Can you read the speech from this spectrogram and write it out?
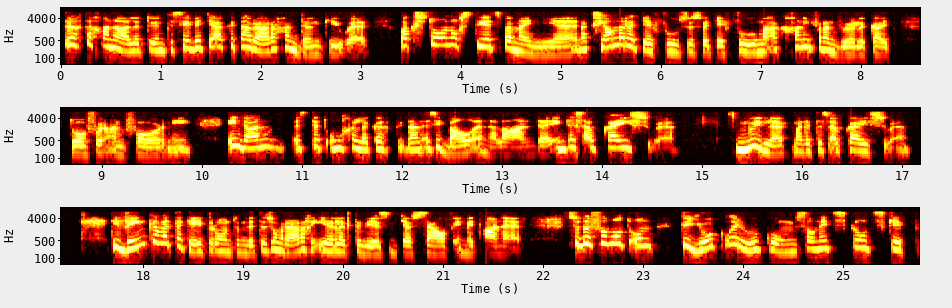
terug te gaan na hulle toe en te sê, weet jy, ek het nou regtig gaan dink hieroor. Maar ek staan nog steeds by my nee en ek's jammer dat jy voel soos wat jy voel, maar ek gaan nie verantwoordelikheid daarvoor aanvaar nie. En dan is dit ongelukkig, dan is die bal in hulle hande en dis oukei okay so. Dit's moeilik, maar dit is oukei okay so. Die wenke wat ek het rondom dit is om regtig eerlik te wees met jouself en met ander. So byvoorbeeld om te jok oor hoekom sal net skuld skep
